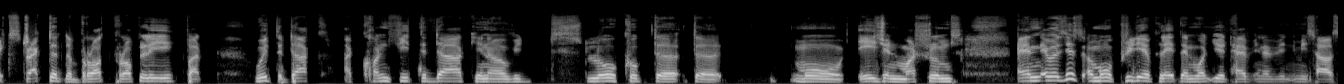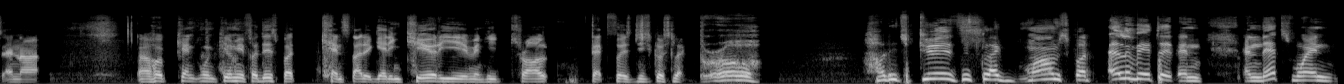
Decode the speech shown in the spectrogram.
extracted the broth properly, but with the duck, I confit the duck. You know, we slow cook the the more Asian mushrooms, and it was just a more prettier plate than what you'd have in a Vietnamese house. And uh, I hope Kent won't kill me for this, but Kent started getting teary when he tried that first dish. Goes like, bro, how did you do it? It's just like mom's but elevated. And and that's when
